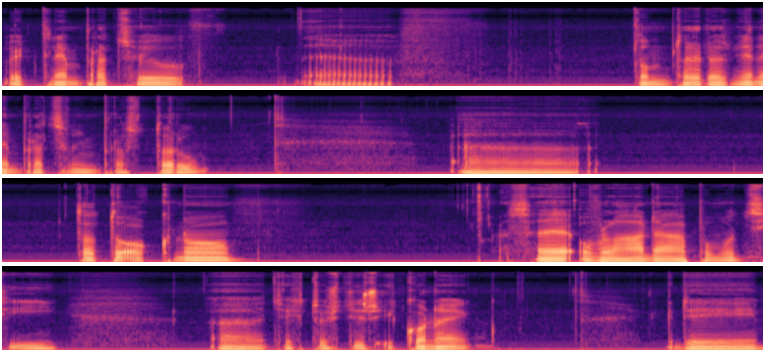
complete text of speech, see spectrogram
ve kterém pracuji eh, v tomto rozměrném pracovním prostoru. Toto okno se ovládá pomocí těchto čtyř ikonek, kdy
